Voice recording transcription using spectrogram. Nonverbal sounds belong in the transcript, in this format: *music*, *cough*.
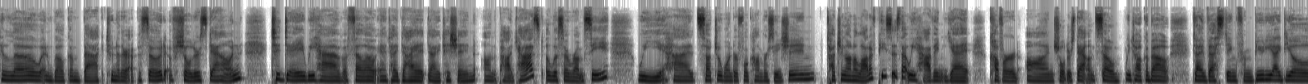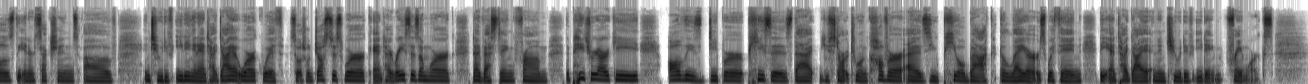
Hello, and welcome back to another episode of Shoulders Down. Today we have a fellow anti diet dietitian on the podcast, Alissa Rumsey. We had such a wonderful conversation touching on a lot of pieces that we haven't yet covered on Shoulders Down. So we talk about divesting from beauty ideals, the intersections of intuitive eating and anti diet work with social justice work, anti racism work, divesting from the patriarchy, all these deeper pieces that you start to uncover as you peel back the layers within the anti-diet and intuitive eating frameworks.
